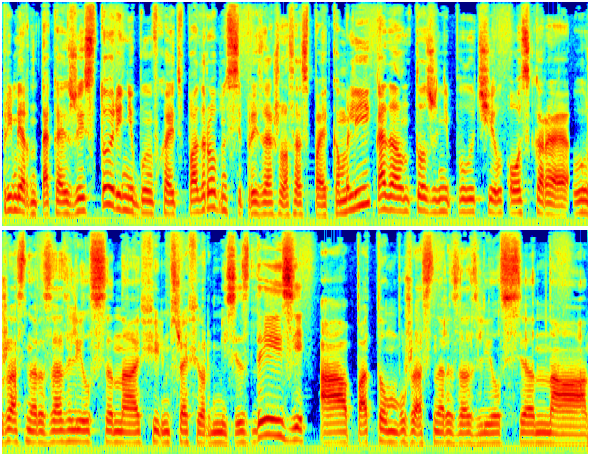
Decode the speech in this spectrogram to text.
Примерно такая же история, не будем входить в подробности, произошла со Спайком Ли, когда он тоже не получил Оскара, ужасно разозлился на фильм «Шофер миссис Дейзи», а потом ужасно разозлился на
